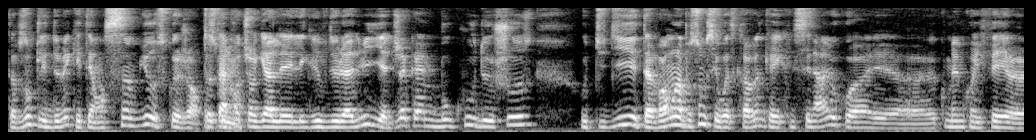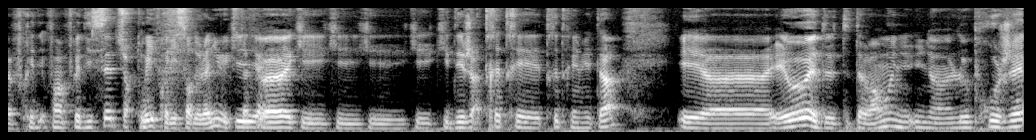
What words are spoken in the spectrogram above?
t'as l'impression que les deux mecs étaient en symbiose, quoi. Genre, parce Totalement. que quand tu regardes les, les Griffes de la Nuit, il y a déjà quand même beaucoup de choses où tu dis, t'as vraiment l'impression que c'est Wes Craven qui a écrit le scénario, quoi. Et euh, même quand il fait euh, Freddy, enfin Freddy 7 surtout. Oui, Freddy sort de la nuit, qui, ouais, qui, qui, qui, qui, qui est déjà très très très très méta et, euh, et ouais, t'as- vraiment une, une- un- le projet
